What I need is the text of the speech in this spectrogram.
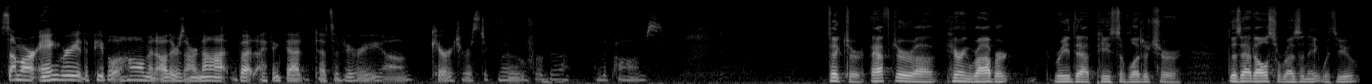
Some are angry at the people at home, and others are not. But I think that that's a very um, characteristic move of the of the poems. Victor, after uh, hearing Robert read that piece of literature, does that also resonate with you?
